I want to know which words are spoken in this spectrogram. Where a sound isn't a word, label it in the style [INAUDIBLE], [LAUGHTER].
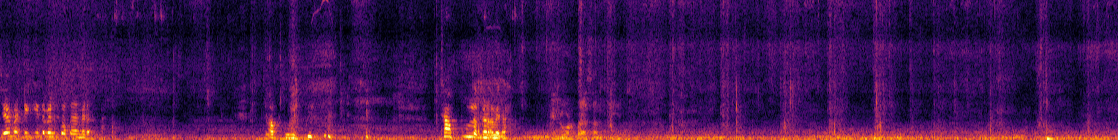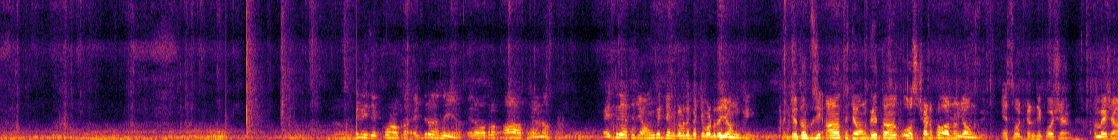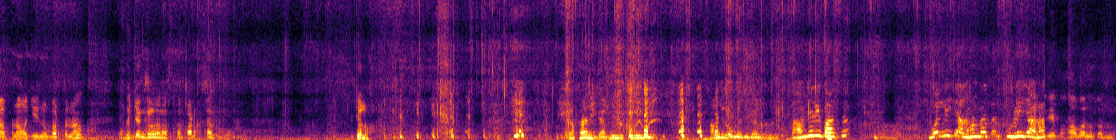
ਜੇ ਮੈਂ ਟਿੱਕੀ ਤਾਂ ਮੈਨੂੰ ਪਤਾ ਹੈ ਮੇਰਾ। ਛਾਪੂ ਛਾਪੂ ਲੱਗਣਾ ਮੇਰਾ। ਸਕਦੀ ਹੈ ਇਹ ਵੀ ਦੇਖੋ ਹੁਣ ਆਪਾਂ ਇਧਰੋਂ ਹੋਏ ਆ। ਇਹਦਾ ਮਤਲਬ ਆਹ ਹੱਥ ਰਹਿਣਾ। ਇਧਰ ਹੱਥ ਜਾਓਗੇ ਜੰਗਲ ਦੇ ਵਿੱਚ ਵੜਦੇ ਜਾਓਗੇ। ਜਦੋਂ ਤੁਸੀਂ ਆਹ ਹੱਥ ਜਾਓਗੇ ਤਾਂ ਉਸ ਸੜਕ ਵੱਲ ਨੂੰ ਜਾਓਗੇ। ਇਹ ਸੋਚਣ ਦੀ ਕੋਸ਼ਿਸ਼ ਹਮੇਸ਼ਾ ਆਪਣਾ ਉਹ ਚੀਜ਼ ਨੂੰ ਵਰਤਣਾ ਕਿਉਂਕਿ ਜੰਗਲ ਦਾ ਰਸਤਾ ਭਟਕ ਸਕਦੇ ਹੋ ਚਲੋ। [LAUGHS] ਕਥਾ ਨਹੀਂ ਕਰਨੀ ਕੋਈ ਵੀ। ਸਮਝ ਲਓ ਮੇਰੀ ਗੱਲ। ਨੂੰ ਸਮਝ ਨਹੀਂ ਬਸ। ਬੋਲੀ ਚੱਲ ਹੁਣ ਮੈਂ ਤਾਂ ਸੁਣੀ ਜਾਣਾ। ਇਹਦੇ ਬਹਾਵ ਨੂੰ ਕਰਨਾ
